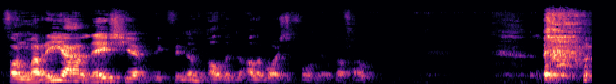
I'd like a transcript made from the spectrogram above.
Van Maria lees je, ik vind dat altijd het allermooiste voorbeeld daarvan.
